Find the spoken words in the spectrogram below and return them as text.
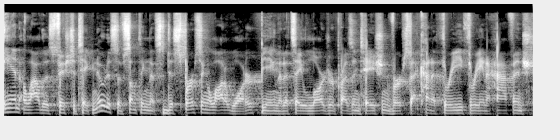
and allow those fish to take notice of something that's dispersing a lot of water, being that it's a larger presentation versus that kind of three, three and a half inch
